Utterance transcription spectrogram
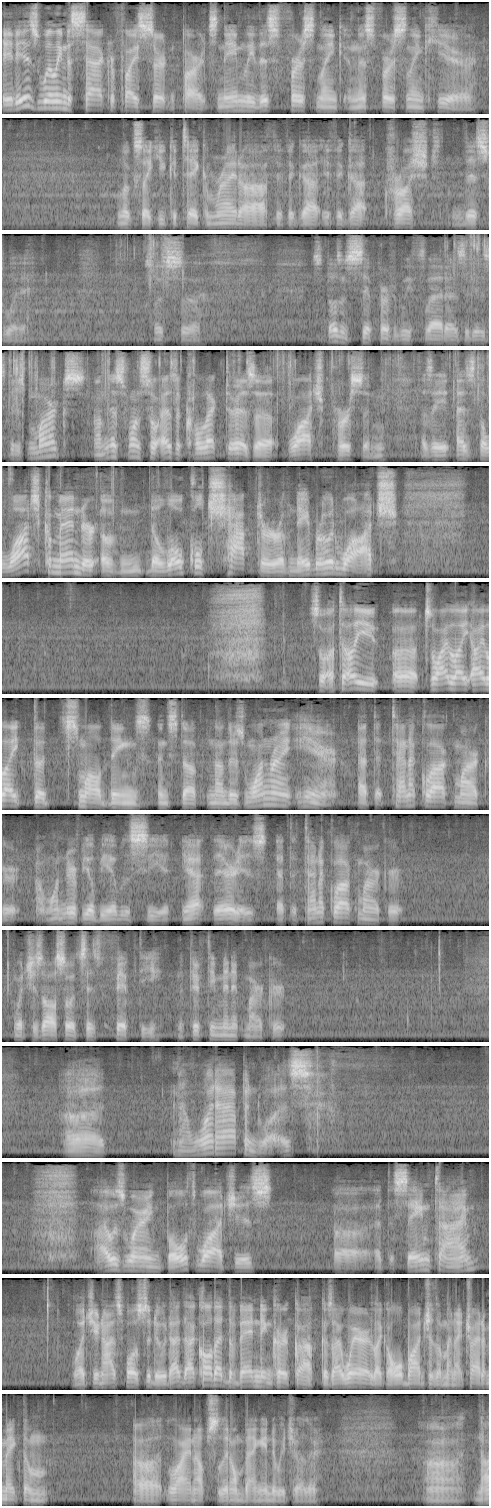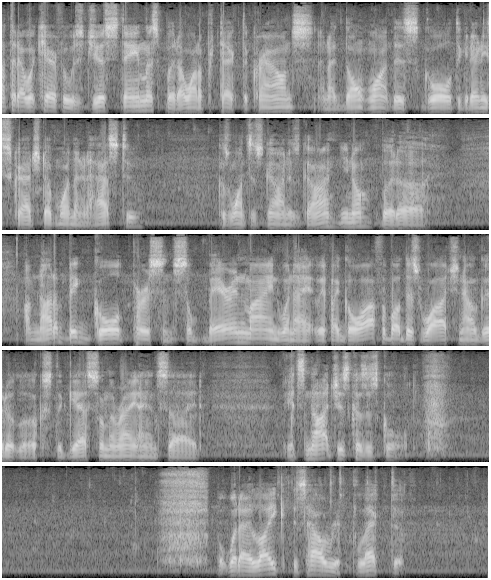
it is willing to sacrifice certain parts, namely this first link and this first link here. Looks like you could take them right off if it got if it got crushed this way. So it's uh, so it doesn't sit perfectly flat as it is. There's marks on this one. So as a collector, as a watch person, as a as the watch commander of the local chapter of Neighborhood Watch, So I'll tell you. Uh, so I like I like the small dings and stuff. Now there's one right here at the 10 o'clock marker. I wonder if you'll be able to see it. Yeah, there it is at the 10 o'clock marker, which is also it says 50, the 50 minute marker. Uh, now what happened was I was wearing both watches uh, at the same time what you're not supposed to do. I, I call that the van den Kerkhof because I wear like a whole bunch of them and I try to make them uh, line up so they don't bang into each other. Uh, not that I would care if it was just stainless, but I want to protect the crowns and I don't want this gold to get any scratched up more than it has to because once it's gone, it's gone, you know. But uh, I'm not a big gold person, so bear in mind when I if I go off about this watch and how good it looks, the guess on the right hand side, it's not just because it's gold. But what I like is how reflective.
